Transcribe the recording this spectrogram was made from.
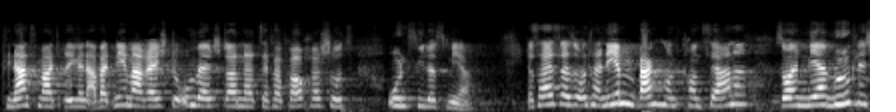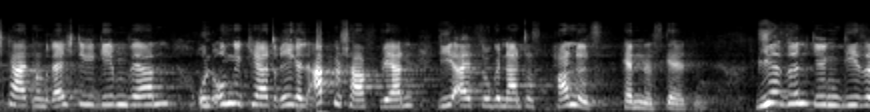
Finanzmarktregeln, Arbeitnehmerrechte, Umweltstandards, der Verbraucherschutz und vieles mehr. Das heißt also, Unternehmen, Banken und Konzerne sollen mehr Möglichkeiten und Rechte gegeben werden und umgekehrt Regeln abgeschafft werden, die als sogenanntes Handelshemmnis gelten. Wir sind gegen diese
